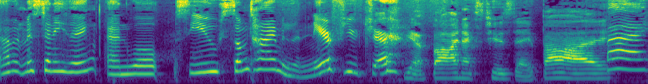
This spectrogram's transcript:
haven't missed anything, and we'll see you sometime in the near future. Yeah, bye next Tuesday. Bye. Bye.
